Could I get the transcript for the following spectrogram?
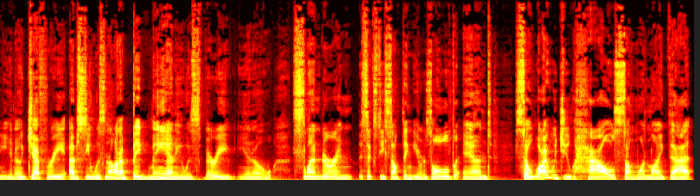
a, you know, Jeffrey Epstein was not a big man. He was very, you know, slender and 60 something years old. And so why would you house someone like that?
